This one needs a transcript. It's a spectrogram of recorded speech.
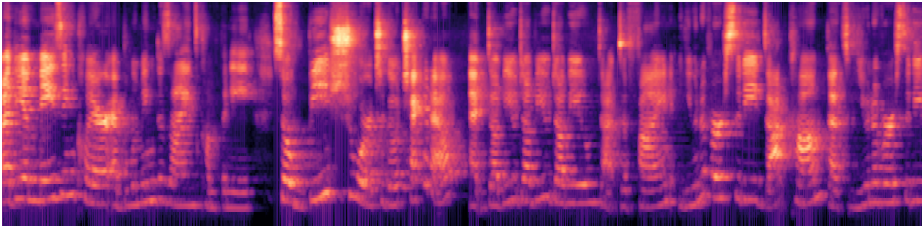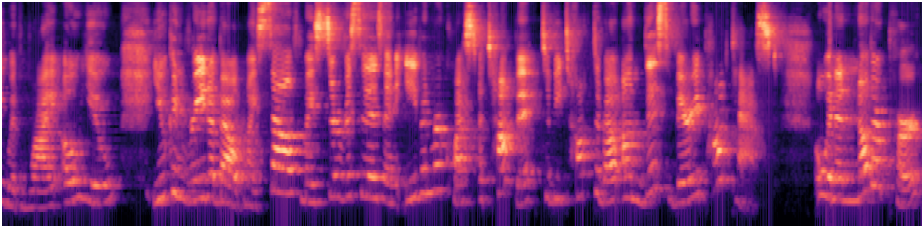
by the amazing Claire at Blooming Designs Company. So be sure to go check it out at www.defineyouniversity.com. That's university with Y O U. You can read about myself, my services, and even request a topic to be talked about on this very podcast. Oh, and another perk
